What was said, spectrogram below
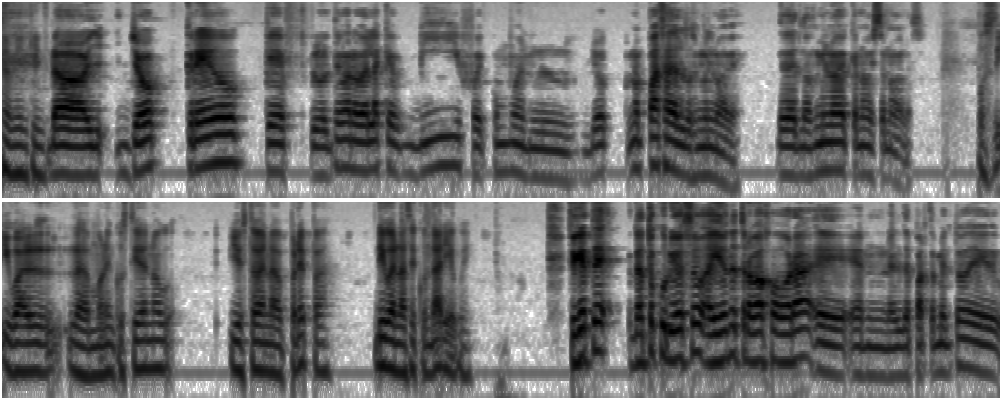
2015. No, yo creo que la última novela que vi fue como en... Yo, no pasa del 2009. Desde el 2009 que no he visto novelas. Pues igual la Amor en Custodia no... Yo estaba en la prepa. Digo, en la secundaria, güey. Fíjate, dato curioso, ahí donde trabajo ahora, eh, en el departamento de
